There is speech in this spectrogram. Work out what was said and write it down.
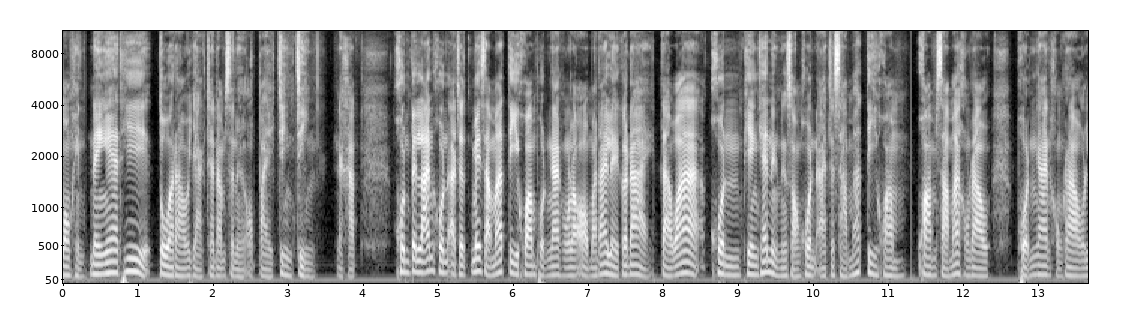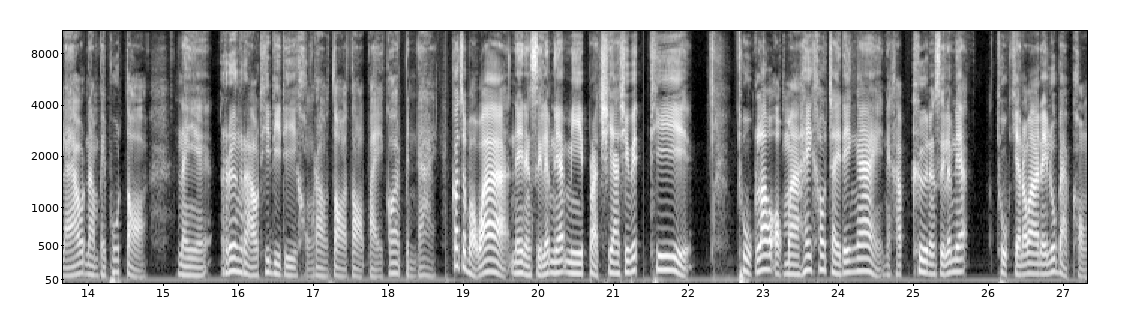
มองเห็นในแง่ที่ตัวเราอยากจะนำเสนอออกไปจริง ๆ นะครับ คนเป็นล้านคนอาจจะไม่สามารถตีความผลงานของเราออกมาได้เลยก็ได้ แต่ว่าคนเพียงแค่1นถึงสคนอาจจะสามารถตีความความสามารถของเรา ผลงานของเราแล้วนำไปพูดต่อ ในเรื่องราวที่ดีๆ ของเราต่อต่อไปก็เป็นได้ ก็จะบอกว่าในหนังสือเล่มนี้มีปรัชญาชีวิตที่ถูกเล่าออกมาให้เข้าใจได้ง่ายนะครับ คือหนังสือเล่มนี้ถูกเขียนออกมาในรูปแบบของ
